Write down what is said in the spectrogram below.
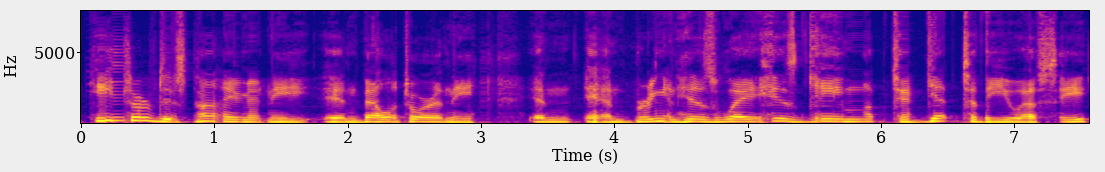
he served his time in the in Bellator and the and and bringing his way his game up to get to the UFC.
